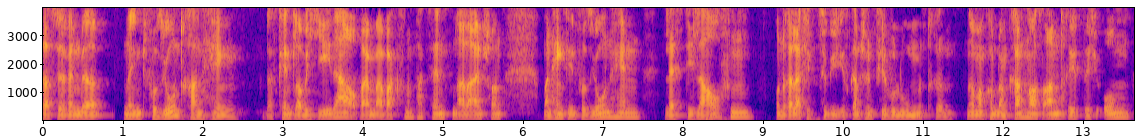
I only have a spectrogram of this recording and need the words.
dass wir, wenn wir eine Infusion dranhängen, das kennt, glaube ich, jeder, auch beim erwachsenen Patienten allein schon, man hängt die Infusion hin, lässt die laufen und relativ zügig ist ganz schön viel Volumen mit drin. Ne, man kommt am Krankenhaus an, dreht sich um,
